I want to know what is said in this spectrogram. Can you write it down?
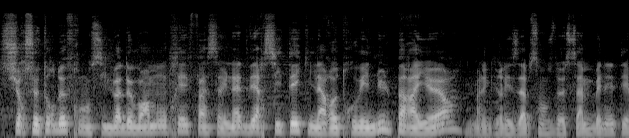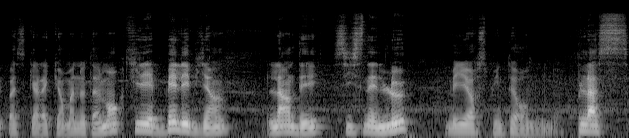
Sur ce Tour de France, il va devoir montrer face à une adversité qu'il n'a retrouvée nulle part ailleurs, malgré les absences de Sam Bennett et Pascal Ackermann notamment, qu'il est bel et bien l'un des, si ce n'est le meilleur sprinter au monde. Place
